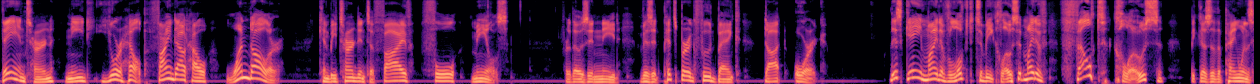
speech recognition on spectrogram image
They in turn need your help. Find out how $1 can be turned into five full meals. For those in need, visit pittsburghfoodbank.org. This game might have looked to be close. It might have felt close because of the Penguins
